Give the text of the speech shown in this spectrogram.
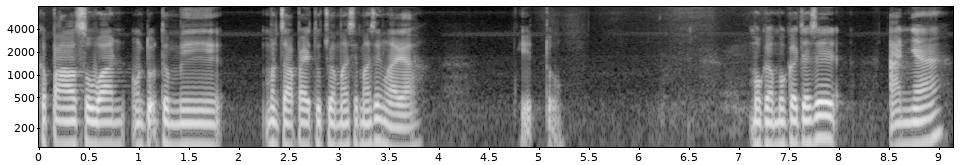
kepalsuan untuk demi mencapai tujuan masing-masing lah ya. Gitu. Moga-moga aja sih Anya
